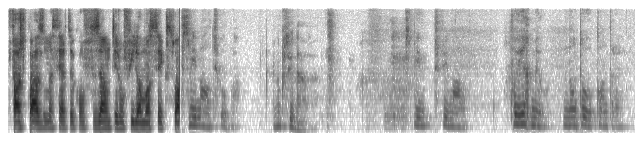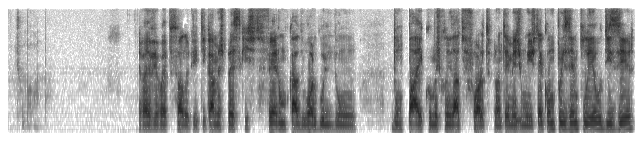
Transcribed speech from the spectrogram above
faz quase uma certa confusão ter um filho homossexual. Percebi mal, desculpa. Eu não percebi nada. Percebi, percebi mal. Foi erro meu. Não estou contra. Desculpa lá. Vai haver bem pessoal a criticar, mas parece que isto fere um bocado o orgulho de um, de um pai com masculinidade forte. Pronto, é mesmo isto. É como, por exemplo, eu dizer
